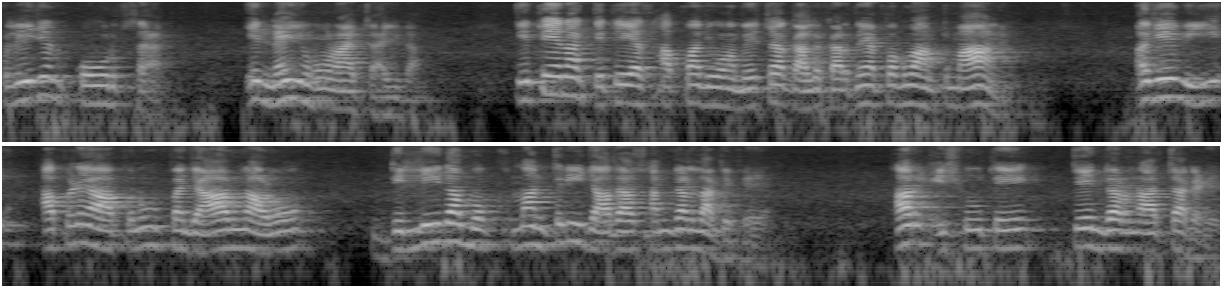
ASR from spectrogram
ਕੋਲੀਜਨ ਕੋਰਸ ਹੈ, ਇਹ ਨਹੀਂ ਹੋਣਾ ਚਾਹੀਦਾ। ਕਿਤੇ ਨਾ ਕਿਤੇ ਆਪਾਂ ਜੋ ਹਮੇਸ਼ਾ ਗੱਲ ਕਰਦੇ ਆ ਭਗਵੰਤ ਮਾਨ ਅਜੇ ਵੀ ਆਪਣੇ ਆਪ ਨੂੰ ਪੰਜਾਬ ਨਾਲੋਂ ਦਿੱਲੀ ਦਾ ਮੁੱਖ ਮੰਤਰੀ ਜ਼ਿਆਦਾ ਸਮਝਣ ਲੱਗ ਪਏ ਹਰ ਇਸ਼ੂ ਤੇ ਕੇਂਦਰ ਨਾਲ ਝਗੜੇ,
